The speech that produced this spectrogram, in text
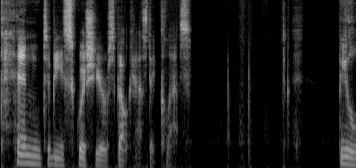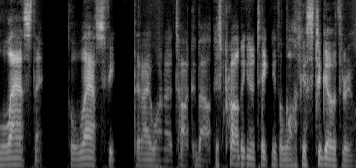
tend to be squishier spellcasting class. The last thing, the last feat that I want to talk about is probably going to take me the longest to go through.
